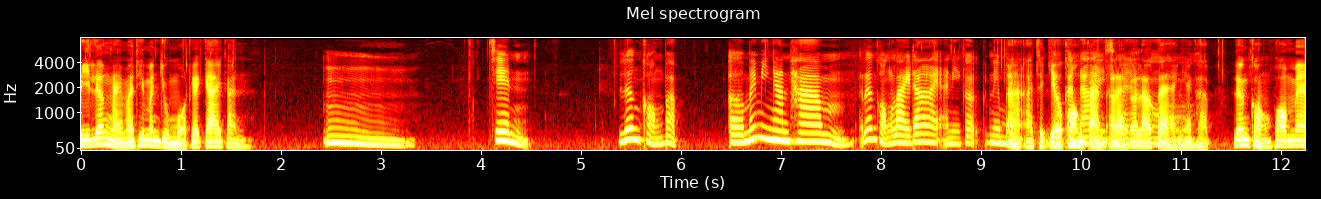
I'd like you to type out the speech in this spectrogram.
มีเรื่องไหนมาที่มันอยู่หมวดใกล้ ๆ กัน อืม เช่น เรื่องของแบบเออ ไม่มีงานทำเรื่องของรายได้ อันนี้ก็ในหมวดอ่าอาจจะเกี่ยวข้องกันดีวอะไรก็แล้วแต่ใช่หมเงี้ยครับเรื่องของพ่อแม่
